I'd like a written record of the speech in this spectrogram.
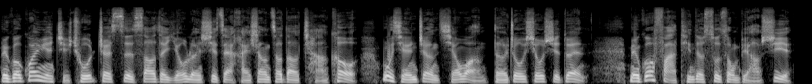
美国官员指出，这四艘的油轮是在海上遭到查扣，目前正前往德州休斯顿。美国法庭的诉讼表示，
